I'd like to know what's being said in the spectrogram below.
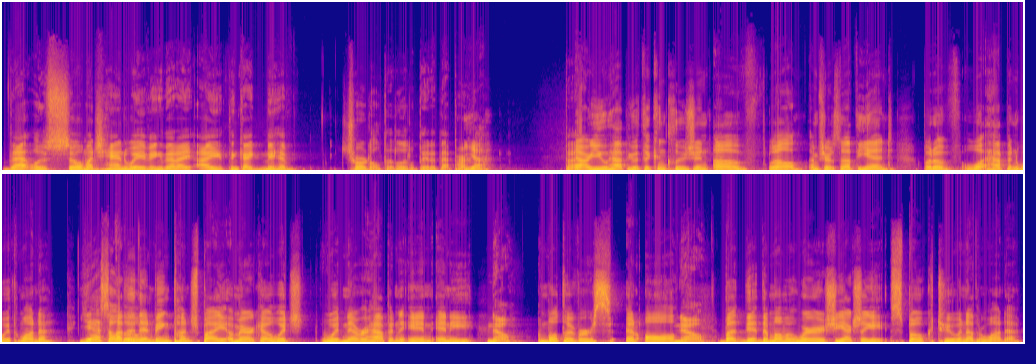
That was so much hand waving that I I think I may have chortled a little bit at that part. Yeah. But- Are you happy with the conclusion of? Well, I'm sure it's not the end, but of what happened with Wanda. Yes. Although Other than being punched by America, which would never happen in any no. Multiverse at all. No. But the, the moment where she actually spoke to another Wanda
